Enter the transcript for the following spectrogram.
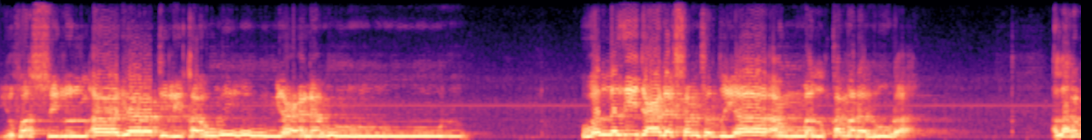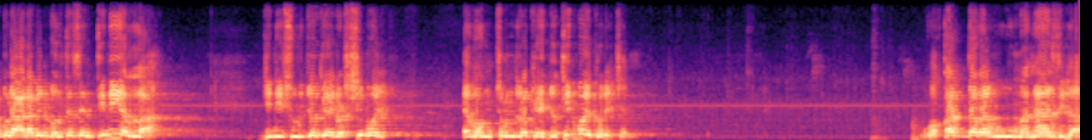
يفصل الآيات لقوم يعلمون. هو الذي جعل الشمس ضياء والقمر نورا. আল্লাহ রব্বুল আলমিন বলতেছেন তিনি আল্লাহ, যিনি সূর্যকে রশ্মিময় এবং চন্দ্রকে জ্যোতির্ময় করেছেন। মানাজিলা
